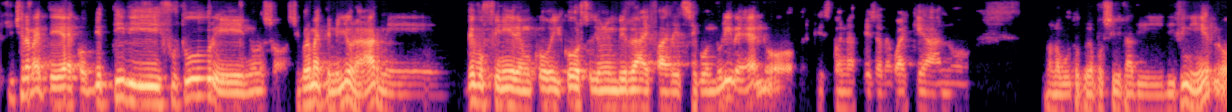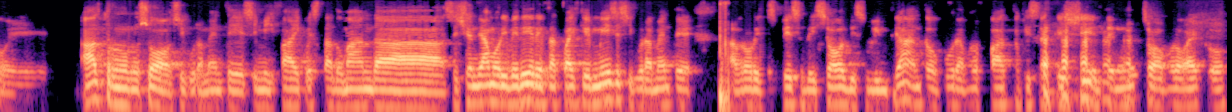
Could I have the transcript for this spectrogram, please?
Sinceramente, ecco, obiettivi futuri, non lo so, sicuramente migliorarmi. Devo finire un, il corso di un MBRI e fare il secondo livello, perché sto in attesa da qualche anno, non ho avuto più la possibilità di, di finirlo e Altro non lo so, sicuramente se mi fai questa domanda, se ci andiamo a rivedere tra qualche mese, sicuramente avrò speso dei soldi sull'impianto oppure avrò fatto chissà che scelte, non lo so, però ecco.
